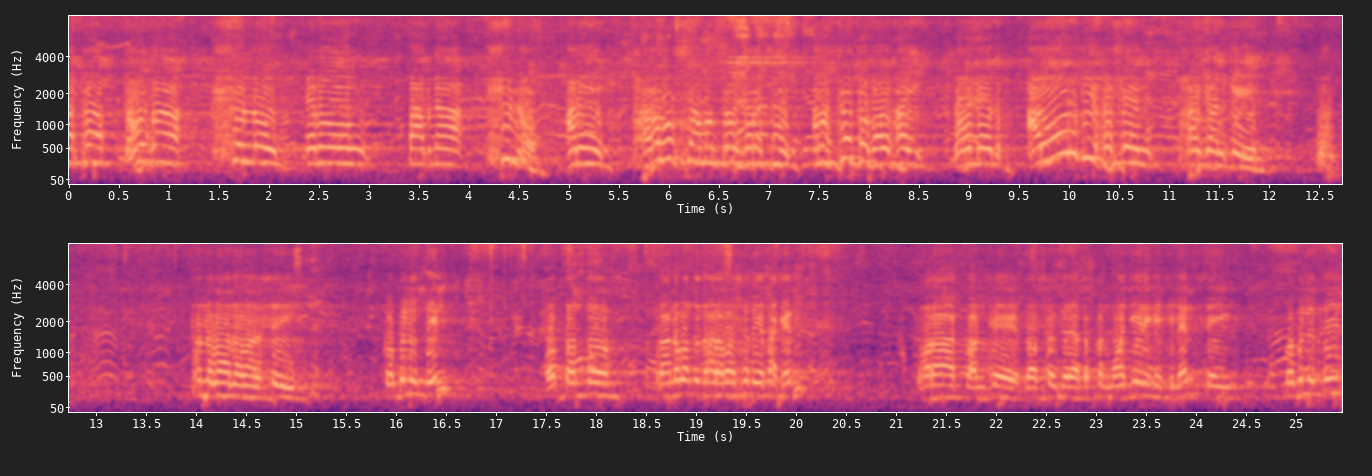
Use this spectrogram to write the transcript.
অর্থাৎ নওগাঁ শূন্য এবং পাবনা শূন্য। আমি ধারাভাষ্য আমন্ত্রণ জানাচ্ছি আমার শ্রদ্ধ বড় ভাই মোহাম্মদ আলমগীর হোসেন ভাইজানকে। ধন্যবাদ আমার সেই কপিল উদ্দিন। অত্যন্ত প্রাণবন্ত ধারাভাষ্য দিয়ে থাকেন। ভরা কণ্ঠে দর্শকদের এতক্ষণ মজিয়ে রেখেছিলেন সেই কপিল উদ্দিন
